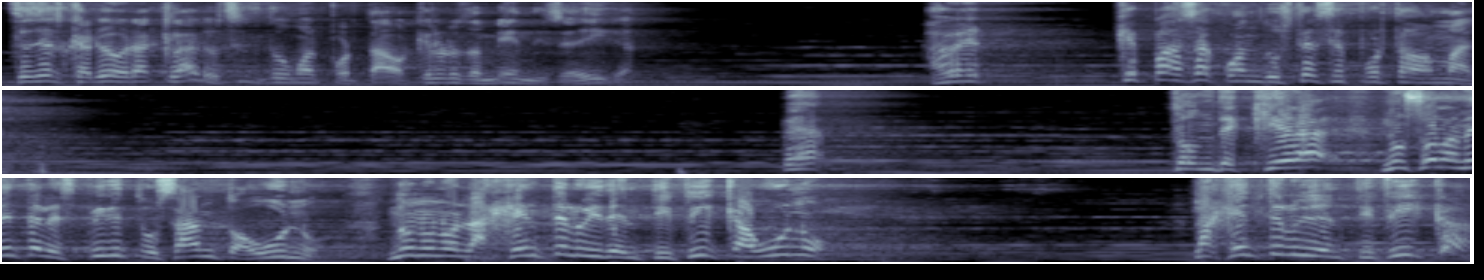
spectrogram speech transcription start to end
Usted se descarrió, era claro, usted estuvo mal portado, aquel también, ni se diga. A ver, ¿qué pasa cuando usted se portaba mal? Vea, donde quiera, no solamente el Espíritu Santo a uno, no, no, no, la gente lo identifica a uno. La gente lo identifica.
